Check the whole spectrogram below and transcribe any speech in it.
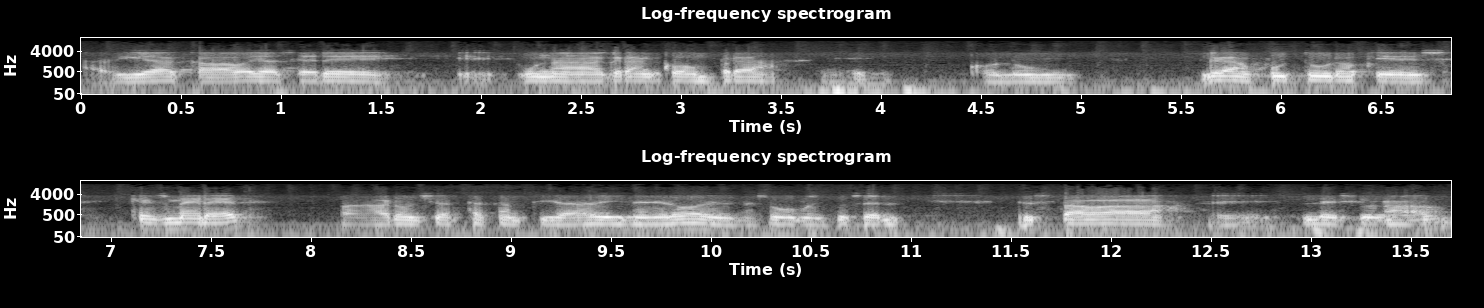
había acabado de hacer eh, eh, una gran compra eh, con un gran futuro que es que es Meret. Pagaron cierta cantidad de dinero, en esos momentos él estaba eh, lesionado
